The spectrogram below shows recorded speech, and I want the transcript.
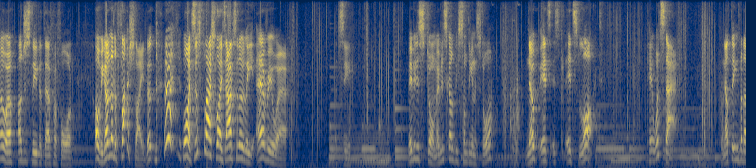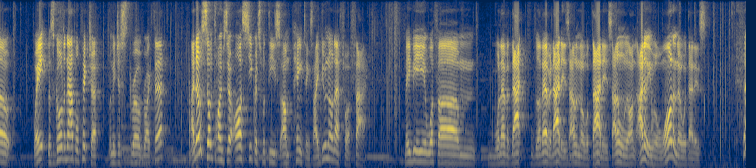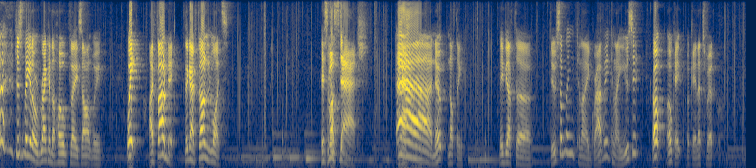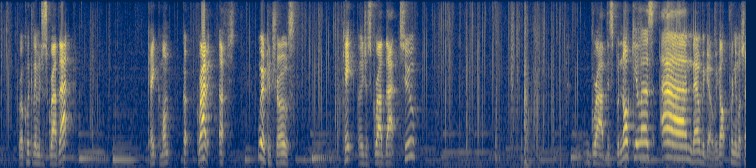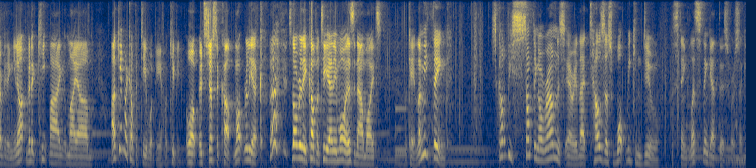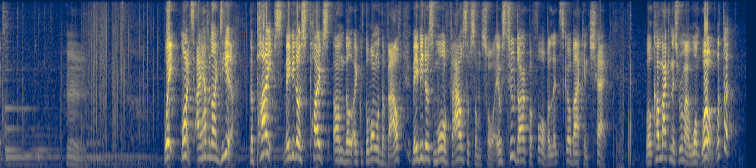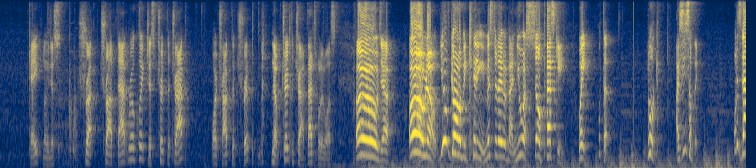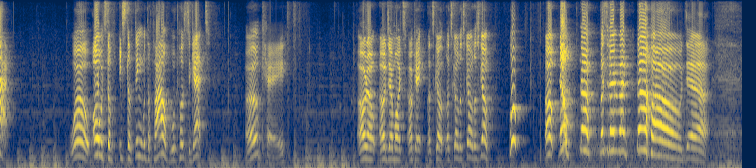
Oh well, I'll just leave it there for 4. Oh, we got another flashlight. Watch, this flashlight's absolutely everywhere. Let's see. Maybe the store. Maybe there's gotta be something in the store? Nope, it's, it's, it's locked. Okay, what's that? Nothing but a... Wait, there's a golden apple picture. Let me just throw it right there. I know sometimes there are secrets with these um paintings. I do know that for a fact. Maybe with um whatever that whatever that is. I don't know what that is. I don't I don't even want to know what that is. just making a wreck of the whole place, aren't we? Wait, I found it. I think I found it once. His mustache. Ah, nope, nothing. Maybe I have to do something? Can I grab it? Can I use it? Oh, okay. Okay, that's weird. Real quick, let me just grab that. Okay, come on. Grab it. Ugh, weird controls. Okay, let me just grab that too. Grab this binoculars, and there we go. We got pretty much everything. You know what? I'm gonna keep my, my, um, I'll keep my cup of tea with me. I'll keep it. Well, it's just a cup. Not really a, it's not really a cup of tea anymore, is it now, mates? Okay, let me think. There's gotta be something around this area that tells us what we can do. Let's think. Let's think at this for a second. Hmm. Wait, Max, I have an idea. The pipes. Maybe those pipes, um, the like the one with the valve. Maybe there's more valves of some sort. It was too dark before, but let's go back and check. Well, come back in this room. I want. Whoa, what the? Okay, let me just trap trap that real quick. Just trip the trap, or trap the trip. no, trip the trap. That's what it was. Oh dear. Oh no! You've got to be kidding me, Mr. David Man. You are so pesky. Wait, what the? Look, I see something. What is that? Whoa! Oh, it's the it's the thing with the valve we're supposed to get. Okay. Oh no! Oh demoids. Okay, let's go. Let's go. Let's go. Let's go. Woo! Oh no! No! Mr. David Man! No! Dear.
